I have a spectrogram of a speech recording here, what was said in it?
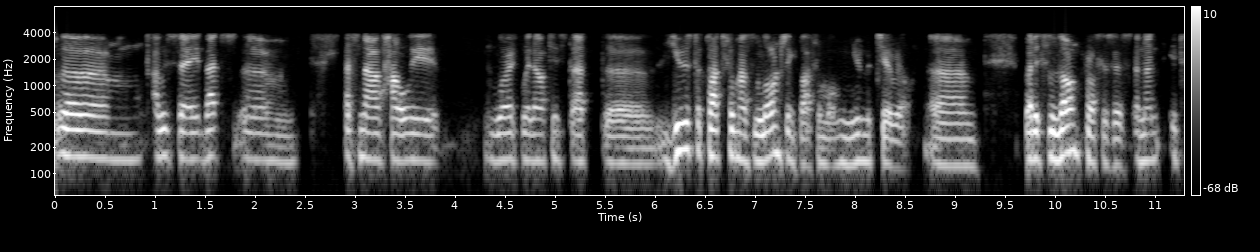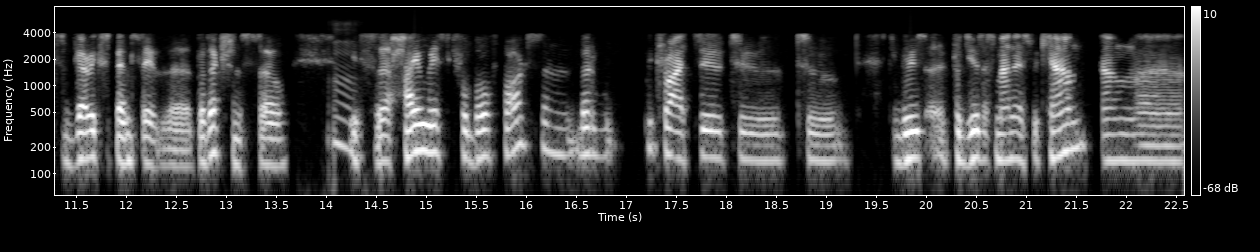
um, I would say that's um, that's now how we work with artists that uh, use the platform as a launching platform of new material. Um, but it's long processes and then it's very expensive uh, productions. So Mm. It's a high risk for both parts, and but we try to to to to produce, uh, produce as many as we can, and uh,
